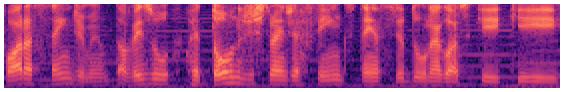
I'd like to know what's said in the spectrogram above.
fora Sandman, talvez o retorno de Stranger Things tenha sido um negócio que, que,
